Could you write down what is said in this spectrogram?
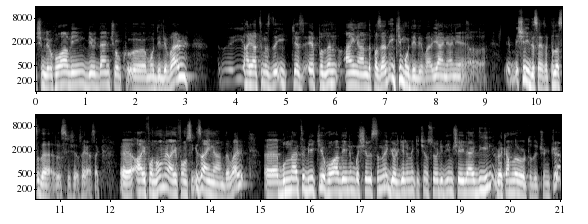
Şimdi Huawei'in birden çok e, modeli var. Hayatımızda ilk kez Apple'ın aynı anda pazarda iki modeli var. Yani hani e, şeyi de sayarsak, Plus'ı da sayarsak. Ee, iPhone 10 ve iPhone 8 aynı anda var. Ee, bunlar tabii ki Huawei'nin başarısını gölgelemek için söylediğim şeyler değil. Rakamlar ortada çünkü.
